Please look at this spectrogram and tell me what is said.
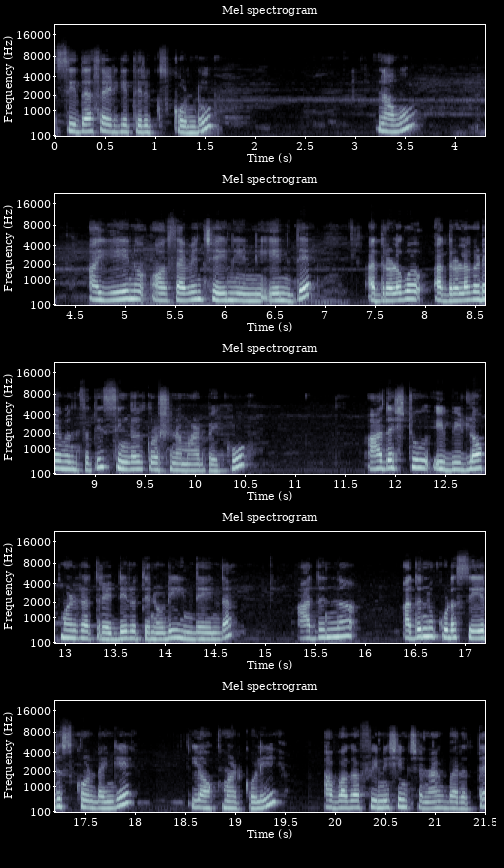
ಸೀದಾ ಸೈಡ್ಗೆ ತಿರುಗಿಸ್ಕೊಂಡು ನಾವು ಆ ಏನು ಸೆವೆನ್ ಚೈನ್ ಏನು, ಏನಿದೆ ಅದರೊಳಗೆ, ಅದರೊಳಗಡೆ ಒಂದು ಸತಿ ಸಿಂಗಲ್ ಕ್ರೋಶನ ಮಾಡಬೇಕು. ಆದಷ್ಟು ಈ ಬಿಡ್ ಲಾಕ್ ಮಾಡಿರೋ ಥ್ರೆಡ್ ಇರುತ್ತೆ ನೋಡಿ ಹಿಂದೆಯಿಂದ. ಅದನ್ನು ಅದನ್ನು ಕೂಡ ಸೇರಿಸ್ಕೊಂಡಂಗೆ ಲಾಕ್ ಮಾಡ್ಕೊಳ್ಳಿ. ಆವಾಗ ಫಿನಿಶಿಂಗ್ ಚೆನ್ನಾಗಿ ಬರುತ್ತೆ.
